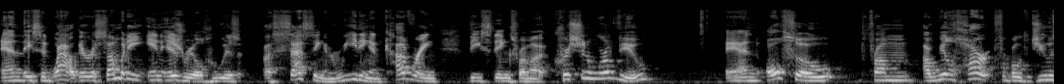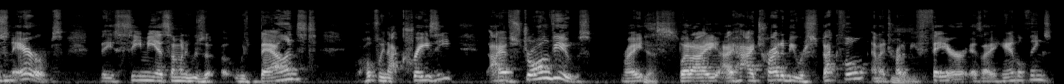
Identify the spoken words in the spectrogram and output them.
and they said, wow, there is somebody in Israel who is assessing and reading and covering these things from a Christian worldview and also from a real heart for both Jews and Arabs. They see me as someone who's who's balanced, hopefully not crazy. I have strong views, right? Yes. But I, I, I try to be respectful and I try mm. to be fair as I handle things.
